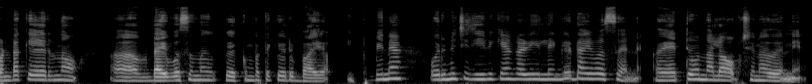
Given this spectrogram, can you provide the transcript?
പണ്ടൊക്കെ ആയിരുന്നു ഡൈവേഴ്സ് എന്ന് കേൾക്കുമ്പോഴത്തേക്കും ഒരു ഭയം. ഇപ്പം പിന്നെ ഒരുമിച്ച് ജീവിക്കാൻ കഴിയില്ലെങ്കിൽ ഡൈവേഴ്സ് തന്നെ. അത് ഏറ്റവും നല്ല ഓപ്ഷൻ അത് തന്നെയാണ്.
